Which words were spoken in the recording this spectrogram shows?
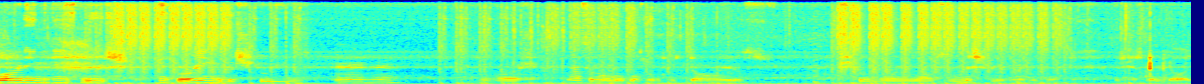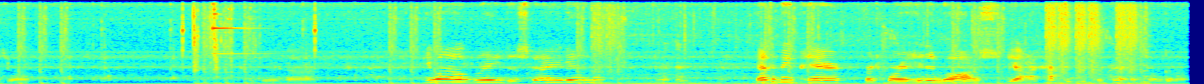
burning these fish. Burning the mysteries. Mm-hmm. Oh gosh. That's a normal boss that just die. That's So annoying lost. a mystery normal boss. It's just gonna die as well. You wanna upgrade this guy again? Mm-mm. You have to be prepared for a hidden boss. Yeah, I have to be prepared, so I'm gonna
